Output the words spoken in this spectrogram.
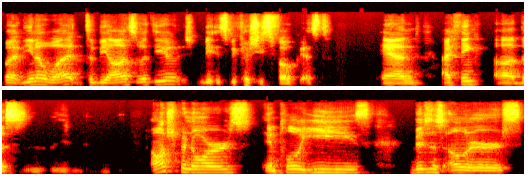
But you know what? To be honest with you, it's because she's focused. And I think uh, this entrepreneurs, employees, business owners,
